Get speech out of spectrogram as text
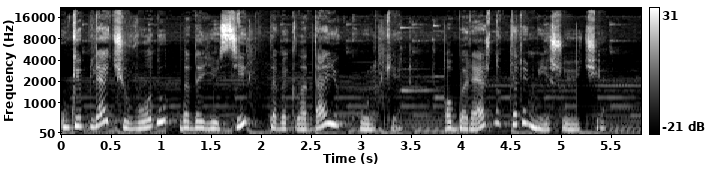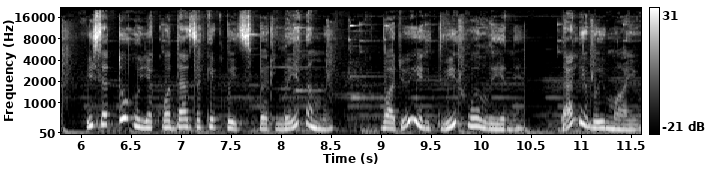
У киплячу воду додаю сіль та викладаю кульки, обережно перемішуючи. Після того, як вода закипить з перлинами, варю їх 2 хвилини. Далі виймаю.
